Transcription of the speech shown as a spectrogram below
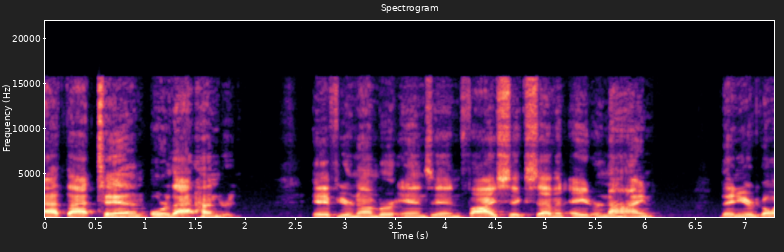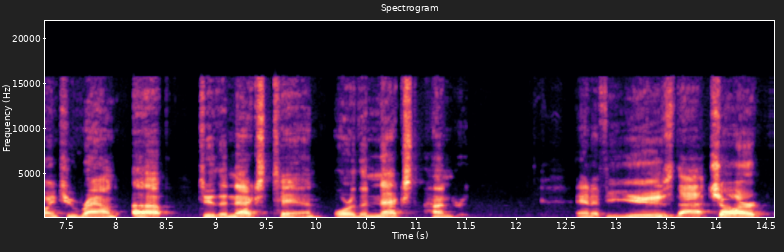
at that 10 or that 100. If your number ends in five, six, seven, eight, or nine, then you're going to round up to the next 10 or the next 100. And if you use that chart,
